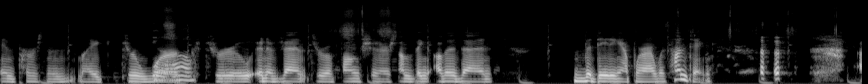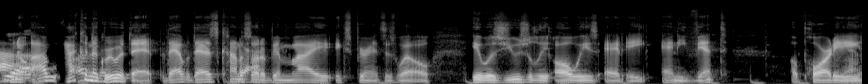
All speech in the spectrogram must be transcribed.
in person, like through work, Wow. through an event, through a function or something other than the dating app where I was hunting. You know, Yeah. I, I can agree with that. That that's kind of Yeah. sort of been my experience as well. It was usually always at a an event, a party, Yeah.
